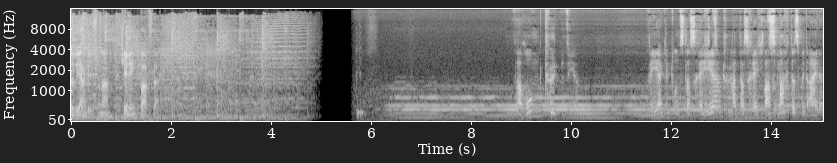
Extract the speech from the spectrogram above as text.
Hazırlayan ve sunan Çelenk Bafra. Warum töten wir? Wer gibt uns das Recht Wer zu töten? hat das Recht? Was macht es mit einem,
